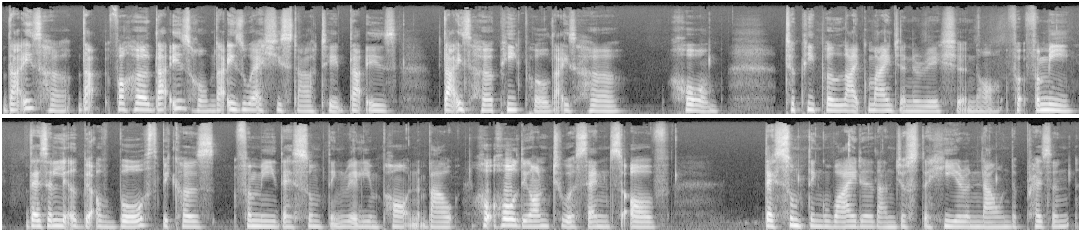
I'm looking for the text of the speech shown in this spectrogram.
that is her that for her that is home that is where she started that is that is her people that is her home. To people like my generation or for, for me there's a little bit of both because for me there's something really important about ho- holding on to a sense of there's something wider than just the here and now and the present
